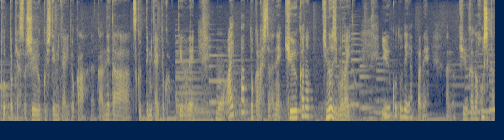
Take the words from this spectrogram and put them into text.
ポッドキャスト収録してみたりとか、なんかネタ作ってみたりとかっていうので、もう iPad からしたらね、休暇の気の字もないと。いうことで、やっぱね、あの休暇が欲しかっ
